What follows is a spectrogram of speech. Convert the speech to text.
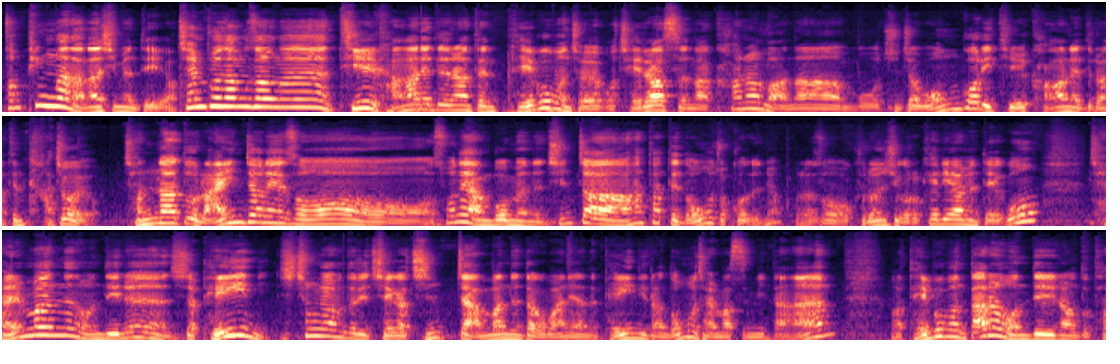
선픽만 안 하시면 돼요. 챔프 상성은 딜 강한 애들한테는 대부분 져요. 뭐 제라스나 카르마나 뭐 진짜 원거리 딜 강한 애들한테는 다 져요. 잔나도 라인전에서 손해 안 보면은 진짜 한타 때 너무 좋거든요. 그래서 그런 식으로 캐리하면 되고 잘 맞는 원딜은 진짜 베인 시청자분들이 제가 진짜 안 맞는다고 많이 하는 베인이랑 너무 잘 맞습니다. 어, 대부분 다른 원딜이랑도 다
